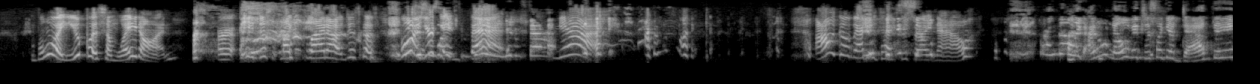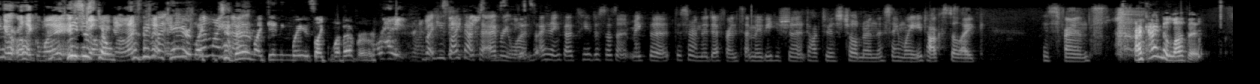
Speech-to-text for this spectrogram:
"Boy, you put some weight on." Or he just like flat out just goes, "Boy, you're like, getting "Dang, fat." Yeah. I was like, I'll go back to Texas right now. I know, like I don't know if it's just like a dad thing or like what They is just going don't on. because they don't care. Like, like to that. them, like gaining weight is like whatever. Right, right. But he's like that to everyone. I think that's he just doesn't make the discern the difference that maybe he shouldn't talk to his children the same way he talks to like his friends. I kind of love it.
